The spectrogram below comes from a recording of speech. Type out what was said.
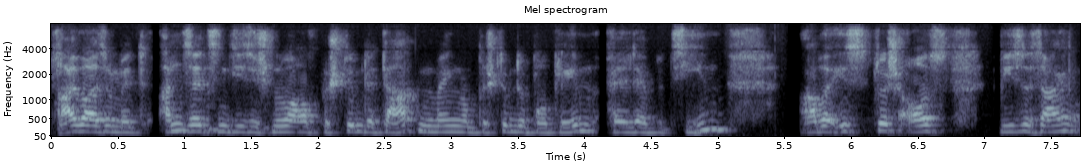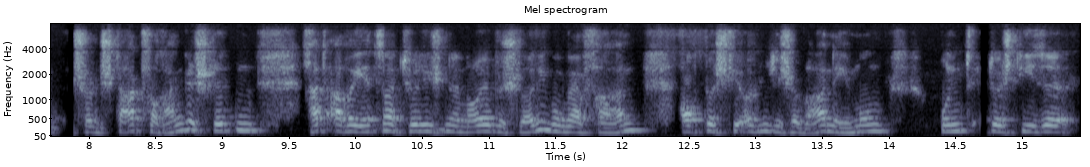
Teilweise mit Ansätzen, die sich nur auf bestimmte Datenmengen und bestimmte Problemfelder beziehen aber ist durchaus, wie Sie sagen, schon stark vorangeschritten, hat aber jetzt natürlich eine neue Beschleunigung erfahren, auch durch die öffentliche Wahrnehmung und durch diese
